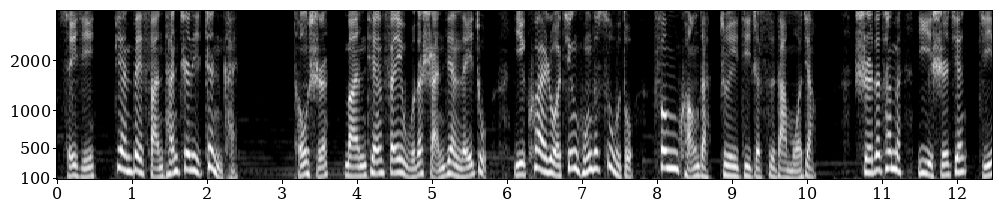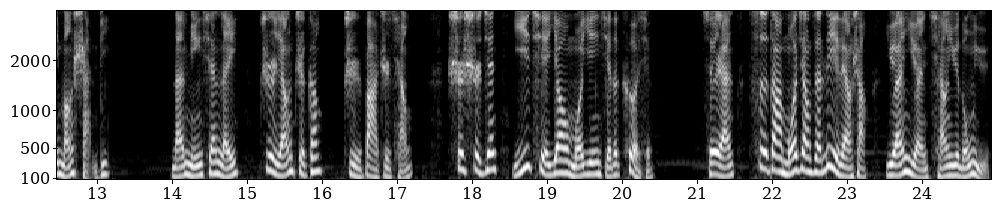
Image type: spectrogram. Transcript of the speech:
随即便被反弹之力震开。同时，满天飞舞的闪电雷柱以快若惊鸿的速度疯狂地追击着四大魔将，使得他们一时间急忙闪避。南明仙雷至阳至刚，至霸至强，是世间一切妖魔阴邪的克星。虽然四大魔将在力量上远远强于龙宇，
